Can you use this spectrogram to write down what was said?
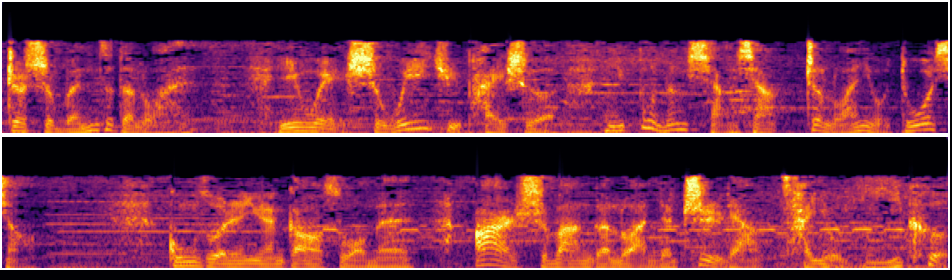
这是蚊子的卵。因为是微距拍摄，你不能想象这卵有多小。工作人员告诉我们，二十万个卵的质量才有一克。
